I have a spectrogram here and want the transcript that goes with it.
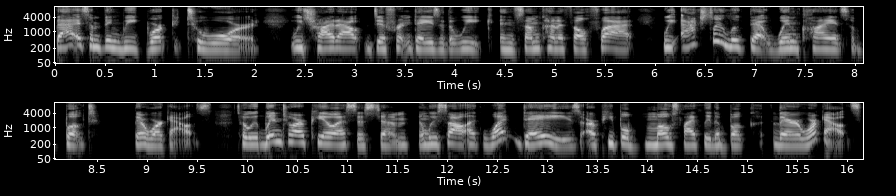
that is something we worked toward. We tried out different days of the week and some kind of fell flat. We actually looked at when clients booked their workouts. So we went to our POS system and we saw like what days are people most likely to book their workouts.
